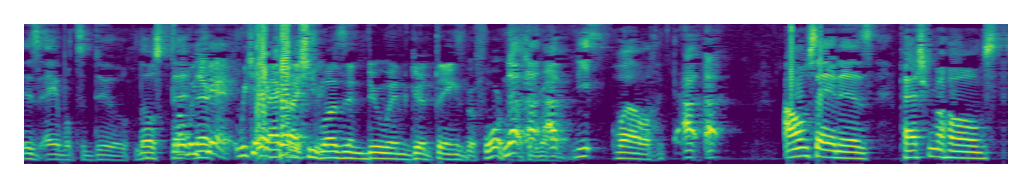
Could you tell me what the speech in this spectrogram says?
is able to do. Those but we can't we can't act like he wasn't doing good things before. No, I, I, well, I, I, all I'm saying is Patrick Mahomes.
